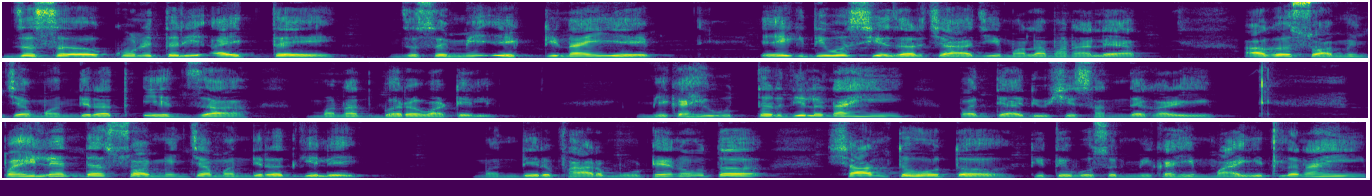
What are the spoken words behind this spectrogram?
जसं कोणीतरी ऐकतंय जसं मी एकटी नाही आहे एक दिवस शेजारच्या आजी मला म्हणाल्या अगं स्वामींच्या मंदिरात येत जा मनात बरं वाटेल. मी काही उत्तर दिलं नाही पण त्या दिवशी संध्याकाळी पहिल्यांदाच स्वामींच्या मंदिरात गेले. मंदिर फार मोठे नव्हतं शांत होतं. तिथे बसून मी काही मागितलं नाही.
